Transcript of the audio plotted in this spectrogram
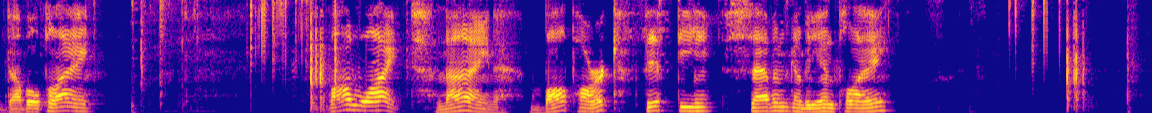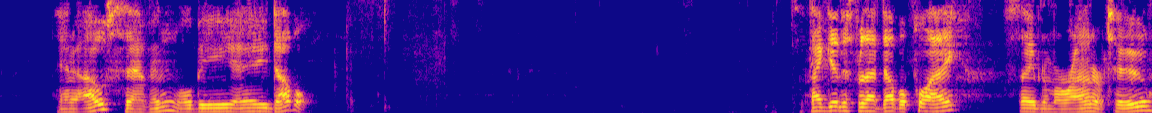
Double play. Von White, 9. Ballpark, 57 is going to be in play. And an 07 will be a double. So thank goodness for that double play. Saved him a run or two.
